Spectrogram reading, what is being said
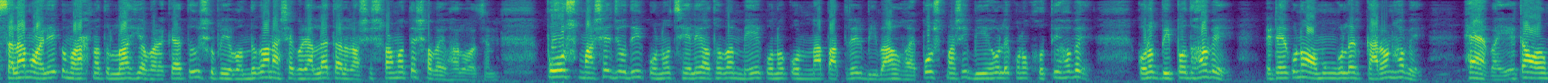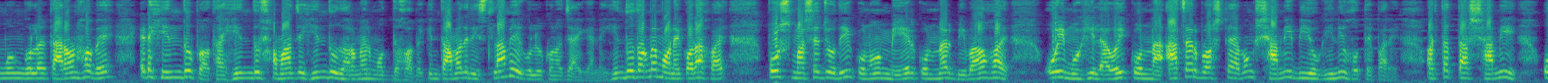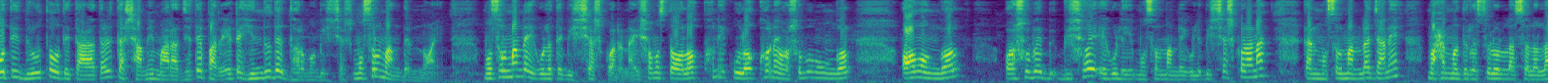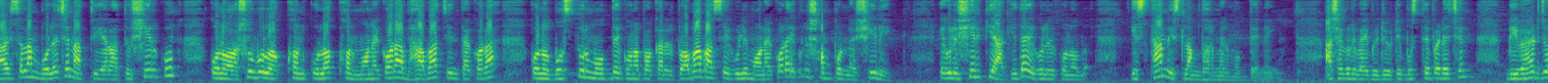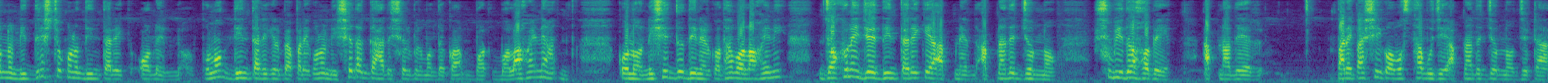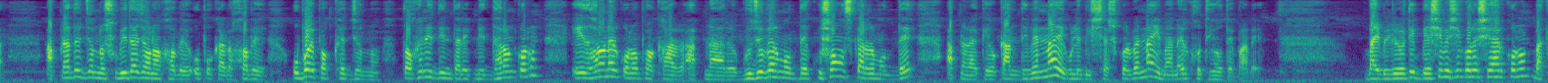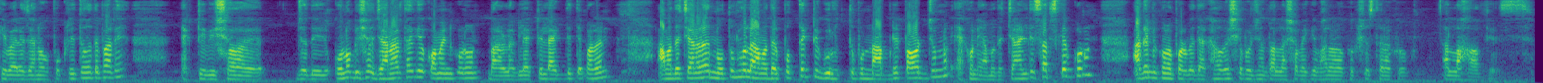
আসসালামু আলাইকুম রহমতুল্লাহ আবরাকাত সুপ্রিয় বন্ধুগণ, আশা করি আল্লাহ তালার অশেষ রহমতে সবাই ভালো আছেন। পৌষ মাসে যদি কোনো ছেলে অথবা মেয়ে কোনো কন্যা পাত্রের বিবাহ হয়, পৌষ মাসে বিয়ে হলে কোনো ক্ষতি হবে? কোনো বিপদ হবে? এটা কোনো অমঙ্গলের কারণ হবে? হ্যাঁ ভাই, এটা অমঙ্গলের কারণ হবে, এটা হিন্দু প্রথা, হিন্দু সমাজে হিন্দু ধর্মের মধ্যে হবে, কিন্তু আমাদের ইসলামে এগুলোর কোনো জায়গা নেই। হিন্দু ধর্মে মনে করা হয়, পৌষ মাসে যদি কোনো মেয়ের কন্যার বিবাহ হয়, ওই মহিলা, ওই কন্যা আচার ভ্রষ্টা এবং স্বামী বিয়োগিনী হতে পারে। অর্থাৎ তার স্বামী অতি দ্রুত, অতি তাড়াতাড়ি তার স্বামী মারা যেতে পারে, এটা হিন্দুদের ধর্ম বিশ্বাস মুসলমানদের নয়। মুসলমানরা এগুলোতে বিশ্বাস করে না। এই সমস্ত অলক্ষণে, কুলক্ষণে অশুভ মঙ্গল, অমঙ্গল অশুভ বিষয়, এগুলি মুসলমানরা এগুলি বিশ্বাস করে না। কারণ মুসলমানরা জানে, মোহাম্মদ রসুল্লাহ সাল্লাহ সাল্লাম বলেছেন আত্মীয়ারা তুষিরকুন কোনো অশুভ লক্ষণ, কুলক্ষণ মনে করা, ভাবা, চিন্তা করা, কোনো বস্তুর মধ্যে কোনো প্রকারের প্রভাব আছে, এগুলি মনে করা, এগুলি সম্পূর্ণ শিরিক। এগুলি শিরকি আকিদা, এগুলির কোনো স্থান ইসলাম ধর্মের মধ্যে নেই। আশা করি ভাই ভিডিওটি বুঝতে পেরেছেন। বিবাহের জন্য নির্দিষ্ট কোনো দিন তারিখ কোনো দিন তারিখের ব্যাপারে কোনো নিষেধাজ্ঞা হাদিস শরীফের মধ্যে বলা হয়নি, কোনো নিষিদ্ধ দিনের কথা বলা হয়নি। যখনই যে দিন তারিখে আপনি আপনাদের জন্য সুবিধা হবে, আপনাদের পারিপার্শ্বিক অবস্থা বুঝে আপনাদের জন্য যেটা আপনাদের জন্য সুবিধাজনক হবে, উপকার হবে উভয় পক্ষের জন্য। তখনই দিন তারিখ নির্ধারণ করুন। এই ধরনের কোনো প্রকার আপনার গুজবের মধ্যে, কুসংস্কারের মধ্যে আপনারা কেউ কান দিবেন না, এগুলি বিশ্বাস করবেন না, ইমানের ক্ষতি হতে পারে। বাই ভিডিওটি বেশি বেশি করে শেয়ার করুন, বাকি বাইরে যেন উপকৃত হতে পারে। একটি বিষয় যদি কোনো বিষয় জানার থাকে কমেন্ট করুন। ভালো লাগলে একটি লাইক দিতে পারেন। আমাদের চ্যানেলে নতুন হলে আমাদের প্রত্যেকটি গুরুত্বপূর্ণ আপডেট পাওয়ার জন্য এখনই আমাদের চ্যানেলটি সাবস্ক্রাইব করুন। আগামী কোনো পর্বে দেখা হবে, সে পর্যন্ত আল্লাহ সবাইকে ভালো রাখুক, সুস্থ রাখুক। আল্লাহ হাফিজ।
